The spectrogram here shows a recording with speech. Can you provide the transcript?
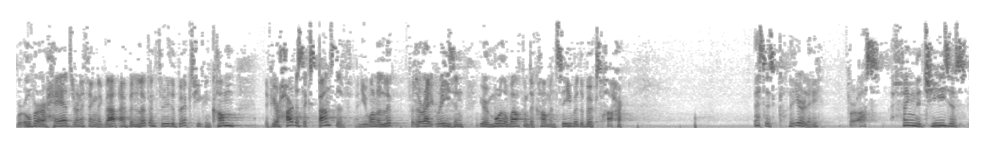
we're over our heads or anything like that. I've been looking through the books. You can come, if your heart is expansive and you want to look for the right reason, you're more than welcome to come and see where the books are. This is clearly, for us, a thing that Jesus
